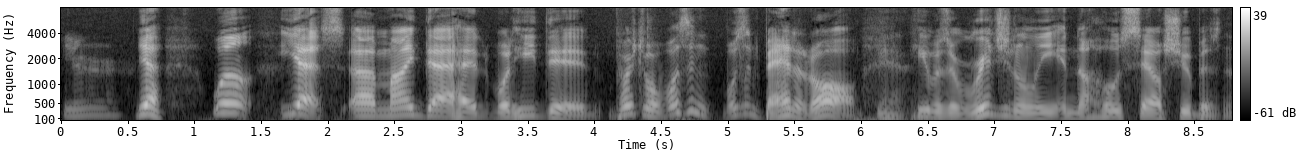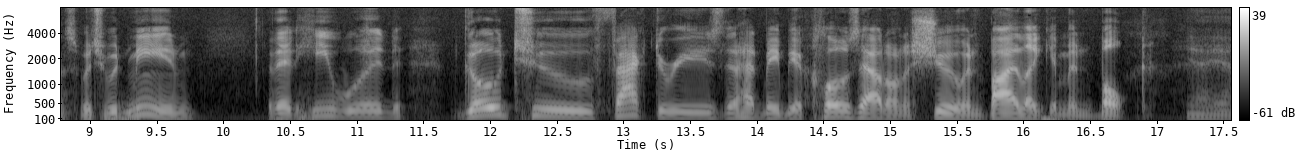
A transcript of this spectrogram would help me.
your? Yeah. Well, yes. Uh, my dad, what he did, first of all, wasn't wasn't bad at all. Yeah. He was originally in the wholesale shoe business, which would mean that he would go to factories that had maybe a closeout on a shoe and buy like him in bulk, Yeah, yeah.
